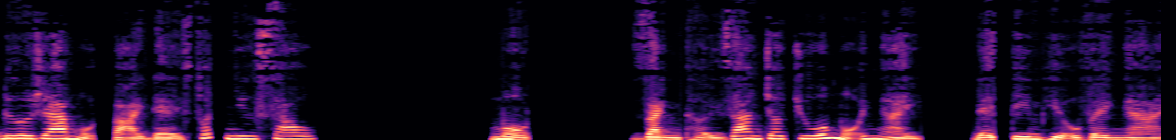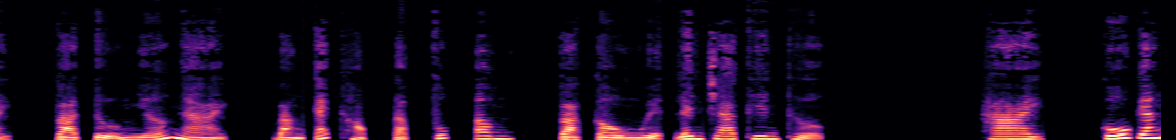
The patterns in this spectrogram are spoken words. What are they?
đưa ra một vài đề xuất như sau. một, Dành thời gian cho Chúa mỗi ngày để tìm hiểu về Ngài và tưởng nhớ Ngài bằng cách học tập phúc âm và cầu nguyện lên Cha Thiên Thượng. 2. Cố gắng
